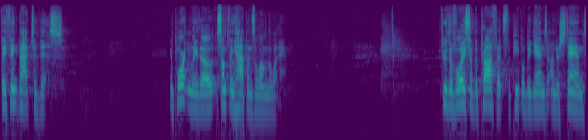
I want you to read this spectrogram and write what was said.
they think back to this. Importantly, though, something happens along the way. Through the voice of the prophets, the people begin to understand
